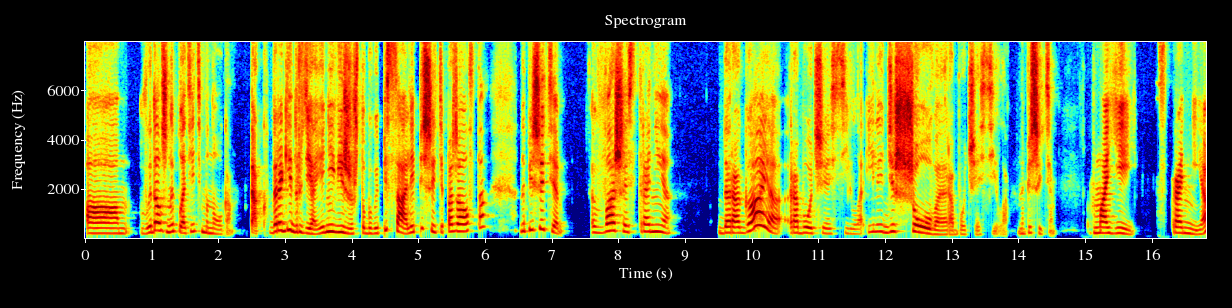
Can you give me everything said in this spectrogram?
вы должны платить много. Так, дорогие друзья, я не вижу, чтобы вы писали. Пишите, пожалуйста. Напишите в вашей стране дорогая рабочая сила или дешевая рабочая сила? Напишите. В моей стране,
